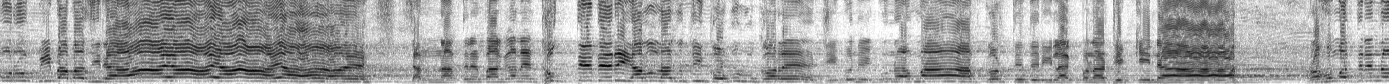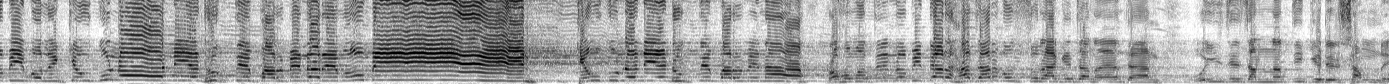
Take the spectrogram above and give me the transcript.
মুরব্বী বাবাজিরা। জান্নাতের বাগানে ঢুকতে দেরি, আল্লাহ যদি কবুল করে, জীবনে গুনাহ মাফ করতে দেরি লাগবে না, ঠিক কিনা রহমতের নবী বলে কেউ গুণা নিয়ে ঢুকতে পারবে না রে মুমিন। কেউ গুণা নিয়ে ঢুকতে পারবে না। রহমতের নবী তার হাজার বছর আগে জানায় দেন, ওই যে জান্নাতি গেটের সামনে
